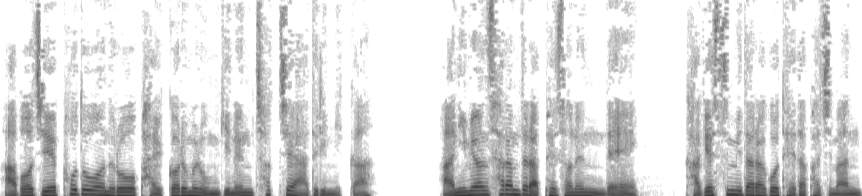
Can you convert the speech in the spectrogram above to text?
아버지의 포도원으로 발걸음을 옮기는 첫째 아들입니까? 아니면 사람들 앞에서는 네, 가겠습니다라고 대답하지만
